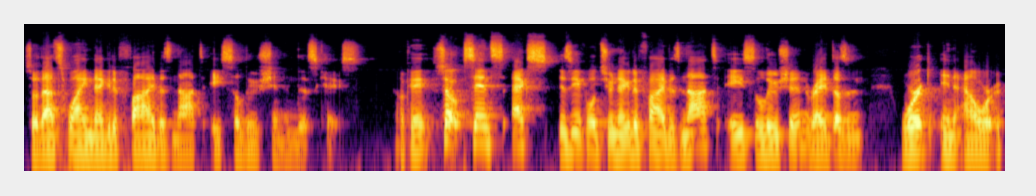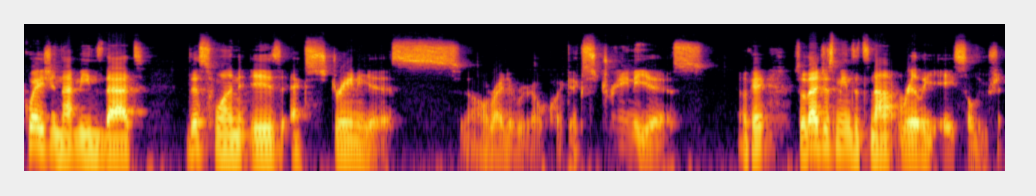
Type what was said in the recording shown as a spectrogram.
So that's why negative 5 is not a solution in this case. Okay, so since x is equal to negative 5 is not a solution, right, it doesn't work in our equation, that means that this one is extraneous. I'll write it real quick. Extraneous. Okay, so that just means it's not really a solution.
